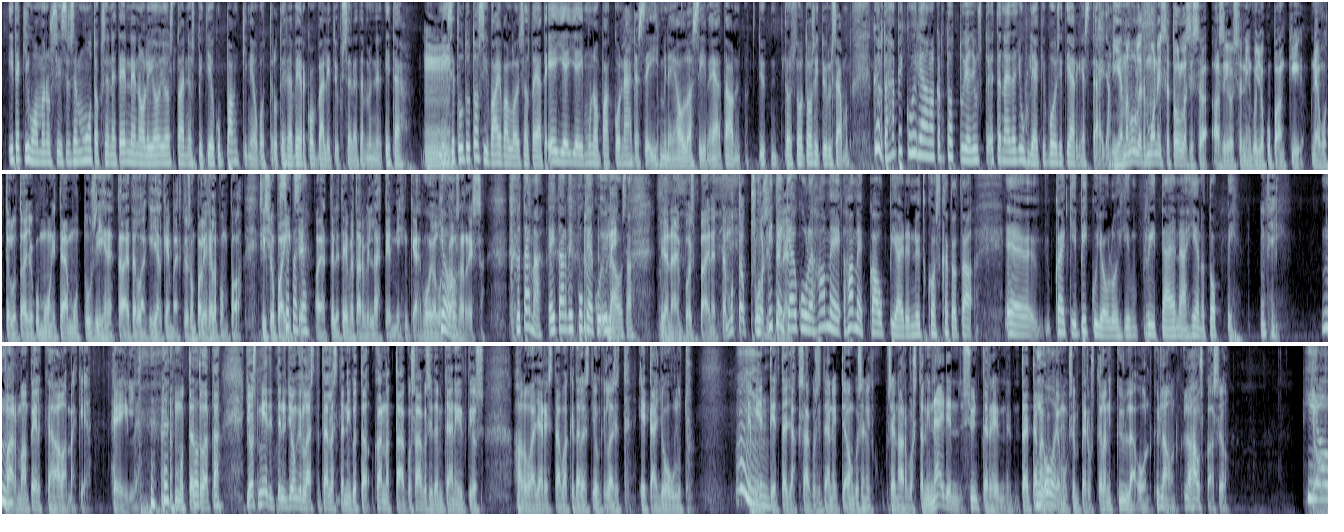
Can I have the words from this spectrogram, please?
itsekin huomannut siis sen muutoksen, että ennen oli jo jostain, jos piti joku pankkineuvottelu tehdä verkon välityksellä, tämmöinen etä, mm. niin se tuntui tosi vaivalloiselta ja että ei, ei, ei, mun on pakko nähdä se ihminen ja olla siinä ja tämä on ty- tos, tosi tylsää, mutta kyllä tähän pikkuhiljaa on alkanut tottua ja just, että näitä juhliakin voisit järjestää. Ja, niin ja mä luulen, että monissa tollaisissa asioissa, niin kuin joku pankkineuvottelu tai joku muu, niin tämä muuttuu siihen, että ajatellaankin jälkeenpäin, että se on paljon helpompaa. Siis jopa Sepä itse se. ajattelee, että eivät tarvitse lähteä mihinkään, voi olla Joo. kalsareissa. No tämä, ei tarvitse pukea kuin niin. yläosa. niin. Ja näin poispäin. Että, mutta suosittelen. Miten käy kuule hame, hamekauppiaiden nyt, koska tota, e, kaikkiin pikkujouluihin riittää enää hieno toppi? Niin. Mm. Varmaan pelkkää alamäkeä heille. Mutta tuota, jos mietitte nyt jonkinlaista tällaista, niin kuin, että kannattaako, saako sitä mitään irti, jos haluaa järjestää vaikka tällaiset jonkinlaiset etäjoulut, mm. ja miettiä, että jaksaako sitä nyt ja onko se nyt sen arvosta. Niin näiden synttäreiden tai tämän niin kokemuksen on. perusteella, niin kyllä on. Kyllä on. Kyllä hauskaa se on. Joo.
